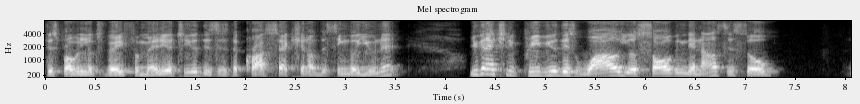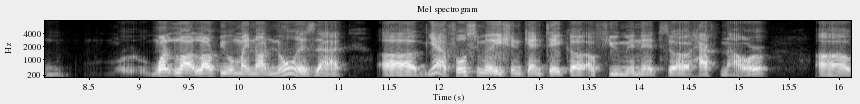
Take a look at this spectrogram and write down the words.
this probably looks very familiar to you. This is the cross section of the single unit. You can actually preview this while you're solving the analysis. So what a lot, a lot of people might not know is that uh, yeah, flow simulation can take a, a few minutes, uh, half an hour, uh,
